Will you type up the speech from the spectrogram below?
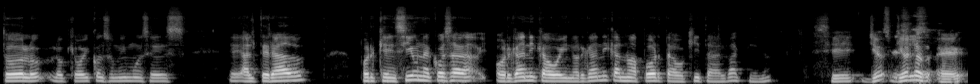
todo lo, que hoy consumimos es eh, alterado, porque en sí una cosa orgánica o inorgánica no aporta o quita al Bhakti, ¿no? Sí, yo, yo, eh,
